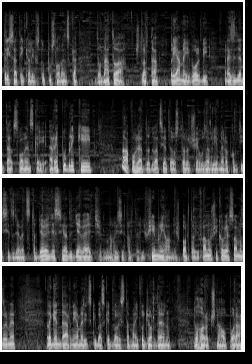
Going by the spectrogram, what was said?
Tri sa týkali vstupu Slovenska do NATO a štvrtá priamej voľby prezidenta Slovenskej republiky. No a pohľad do 20. storočia uzavrieme rokom 1999. Mnohí si to vtedy všimli, hlavne športoví fanúšikovia samozrejme Legendárny americký basketbalista Michael Jordan, dlhoročná opora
